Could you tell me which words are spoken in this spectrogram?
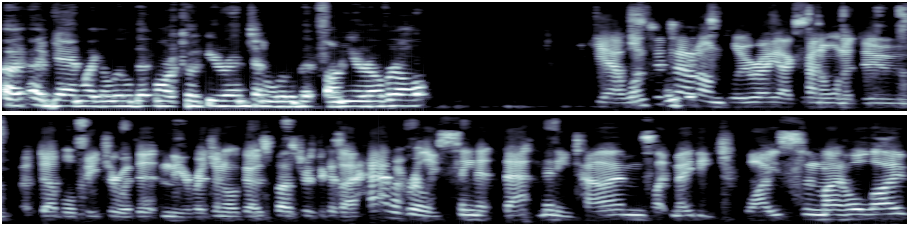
again, like a little bit more coherent and a little bit funnier overall. Yeah, once it's out on Blu-ray, I kind of want to do a double feature with it and the original Ghostbusters because I haven't really seen it that many times, like maybe twice in my whole life.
